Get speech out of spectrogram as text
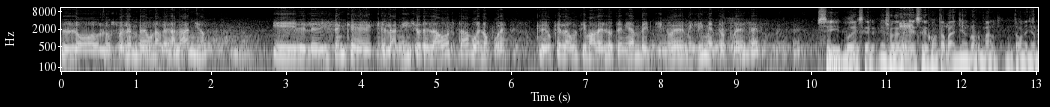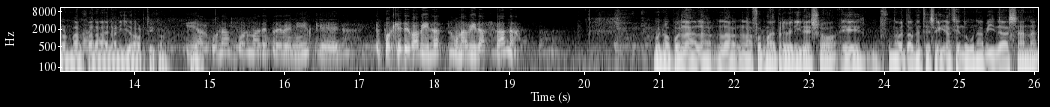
lo, lo, suelen ver una vez al año y le dicen que, que el anillo de la aorta, bueno, pues creo que la última vez lo tenían 29 milímetros, ¿puede ser? Sí, puede ser. Eso es, ese es un tamaño normal, un tamaño normal para el anillo aórtico. ¿Y mm. alguna forma de prevenir que, porque lleva vida, una vida sana? Bueno, pues la, forma de prevenir eso es fundamentalmente seguir haciendo una vida sana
